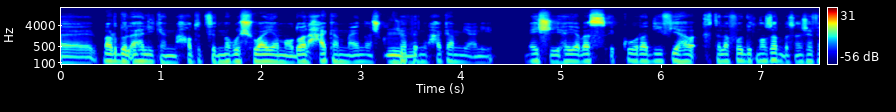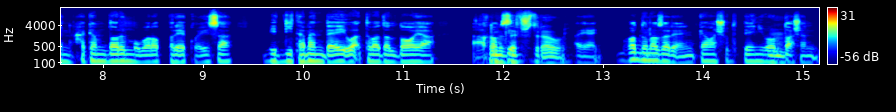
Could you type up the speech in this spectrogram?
آه برضو الأهلي كان حاطط في دماغه شوية موضوع الحكم مع إن أنا كنت شايف مم. إن الحكم يعني ماشي هي بس الكورة دي فيها اختلاف وجهة نظر بس أنا شايف إن الحكم دار المباراة بطريقة كويسة بيدي 8 دقائق وقت بدل ضايع خمس دقايق في الشوط الأول يعني بغض النظر يعني كمان الشوط الثاني برضه مم. عشان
